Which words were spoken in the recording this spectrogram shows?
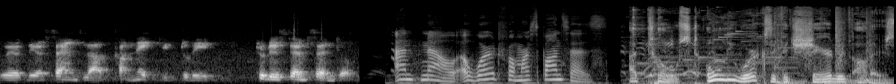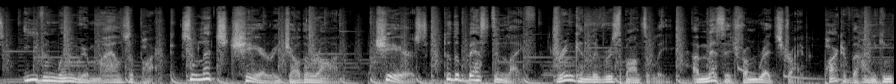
their, their science lab connected to the to the STEM center. And now, a word from our sponsors. A toast only works if it's shared with others, even when we're miles apart. So let's cheer each other on. Cheers to the best in life. Drink and live responsibly. A message from Red Stripe, part of the Heineken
